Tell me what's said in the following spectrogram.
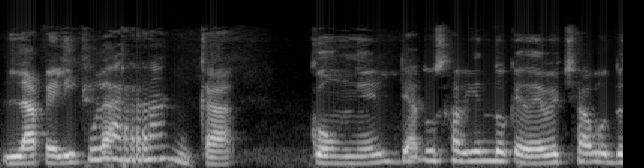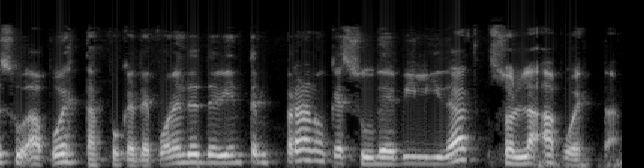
la película arranca con él ya tú sabiendo que debe chavos de sus apuestas, porque te ponen desde bien temprano que su debilidad son las apuestas.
